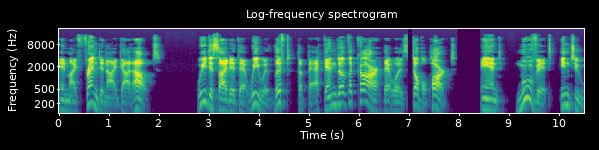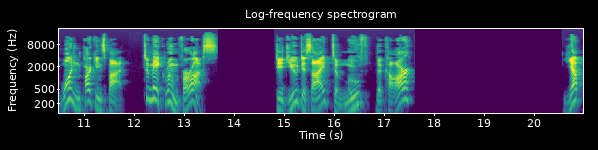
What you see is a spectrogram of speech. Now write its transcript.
and my friend and I got out. We decided that we would lift the back end of the car that was double parked and move it into one parking spot to make room for us. Did you decide to move the car? Yep,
